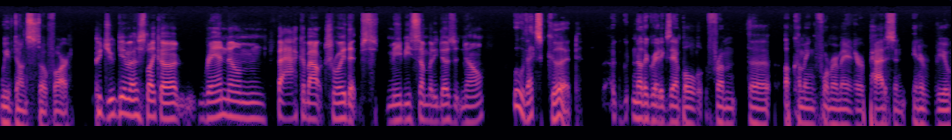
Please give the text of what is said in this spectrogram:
we've done so far. Could you give us like a random fact about Troy that maybe somebody doesn't know? Ooh, that's good. Another great example from the upcoming former mayor Pattison interview.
